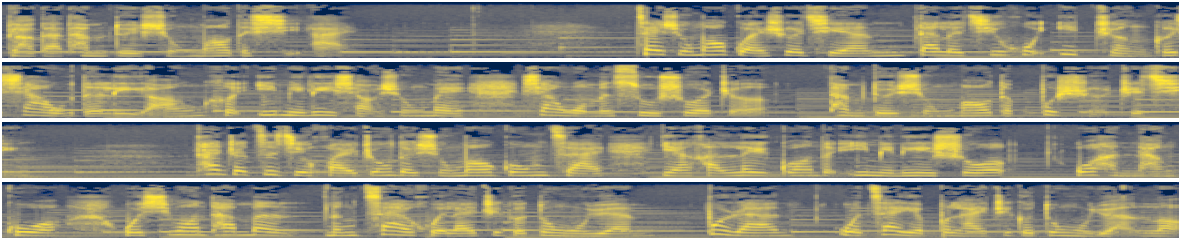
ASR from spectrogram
表达他们对熊猫的喜爱。在熊猫馆舍前待了几乎一整个下午的里昂和伊米莉小兄妹，向我们诉说着他们对熊猫的不舍之情。看着自己怀中的熊猫公仔，眼含泪光的伊米莉说：“我很难过，我希望他们能再回来这个动物园，不然我再也不来这个动物园了。”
